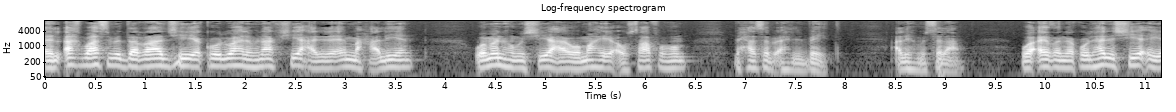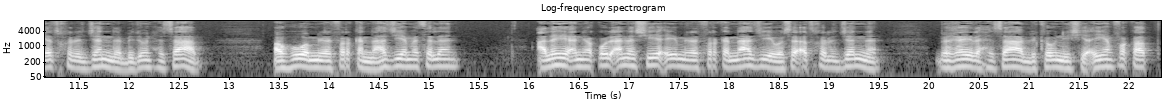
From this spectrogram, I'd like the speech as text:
الأخ باسم الدراجي يقول وهل هناك شيعة للأئمة حاليا؟ ومن هم الشيعة وما هي أوصافهم بحسب أهل البيت؟ عليهم السلام. وأيضا يقول هل الشيعي يدخل الجنة بدون حساب أو هو من الفرقة الناجية مثلا؟ عليه أن يقول أنا شيعي من الفرقة الناجية وسأدخل الجنة بغير حساب لكوني شيعيا فقط.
